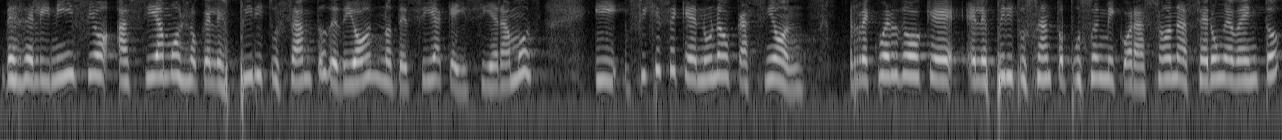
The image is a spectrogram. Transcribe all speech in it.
desde el inicio hacíamos lo que el Espíritu Santo de Dios nos decía que hiciéramos y fíjese que en una ocasión recuerdo que el Espíritu Santo puso en mi corazón hacer un evento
